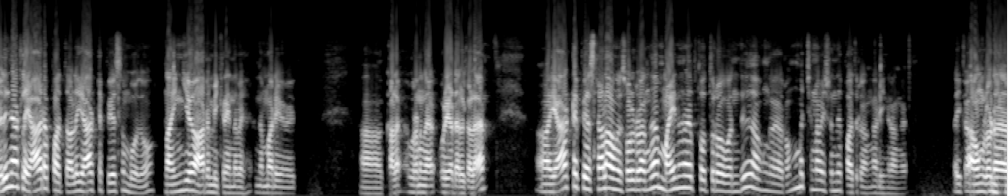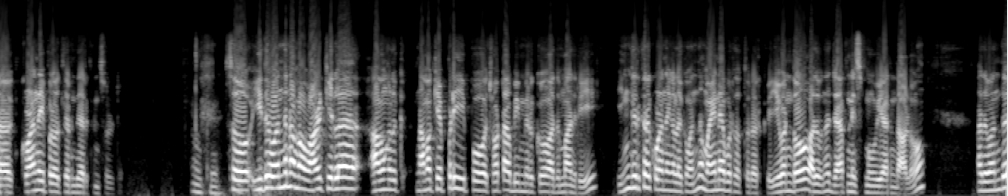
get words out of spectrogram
வெளிநாட்டில் யாரை பார்த்தாலும் யார்கிட்ட பேசும்போதும் நான் இங்கேயும் ஆரம்பிக்கிறேன் இந்த இந்த மாதிரி கல உறந்த உரையாடல்களை. யார்கிட்ட பேசினாலும் அவங்க சொல்கிறாங்க மைனர் தோத்துரோ வந்து அவங்க ரொம்ப சின்ன வயசுலேருந்தே பார்த்துருக்காங்க அப்படிங்கிறாங்க. லைக் அவங்களோட குழந்தை பருவத்திலேருந்தே இருக்குன்னு சொல்லிட்டு. சோ இது வந்து நம்ம வாழ்க்கையில அவங்களுக்கு நமக்கு எப்படி இப்போ சோட்டா பீம் இருக்கோ அது மாதிரி இங்க இருக்கிற குழந்தைங்களுக்கு வந்து மைனாபுர தத்துவம் இருக்கு. ஈவன் தோ அது வந்து ஜாப்பனீஸ் மூவியா இருந்தாலும் அது வந்து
